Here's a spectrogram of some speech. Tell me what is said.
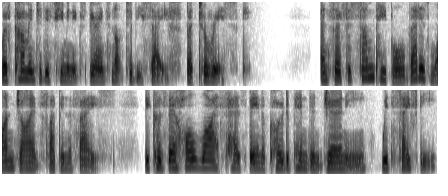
We've come into this human experience not to be safe, but to risk. And so for some people, that is one giant slap in the face because their whole life has been a codependent journey with safety,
